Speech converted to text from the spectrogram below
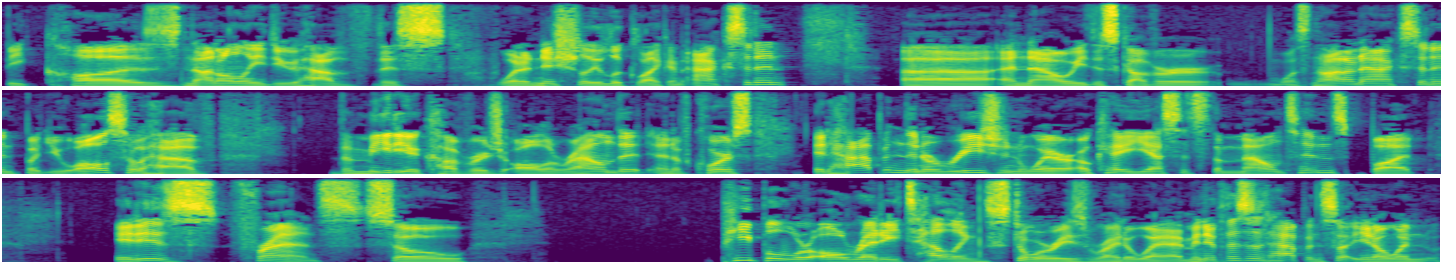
because not only do you have this what initially looked like an accident, uh, and now we discover was not an accident, but you also have the media coverage all around it. And of course, it happened in a region where, okay, yes, it's the mountains, but it is France. So people were already telling stories right away. I mean, if this had happened, so, you know, when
